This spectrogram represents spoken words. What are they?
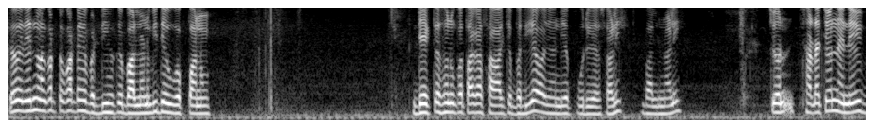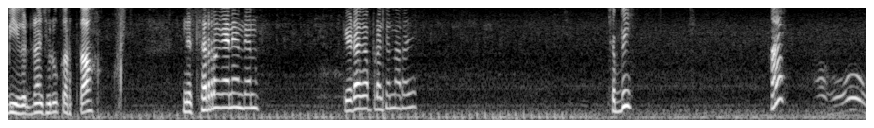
ਕਿਉਂ ਇਹਦੇ ਨਾਲ ਘੱਟੋ ਘੱਟ ਇਹ ਵੱਡੀ ਹੋ ਕੇ ਬਾਲਣ ਵੀ ਦੇਊ ਆਪਾਂ ਨੂੰ। ਡੇਕ ਤਾਂ ਤੁਹਾਨੂੰ ਪਤਾਗਾ ਸਾਲ ਚ ਵਧੀਆ ਹੋ ਜਾਂਦੀ ਹੈ ਪੂਰੀ ਉਸ ਵਾਲੀ ਬਾਲਣ ਵਾਲੀ। ਝੋਨ ਸਾਡਾ ਝੋਨੇ ਨੇ ਵੀ ਬੀ ਕੱਢਣਾ ਸ਼ੁਰੂ ਕਰਤਾ। ਨਿਸਰ ਕਹਿੰਦੇ ਹੁੰਦੇ ਨੂੰ। ਕਿਹੜਾ ਆਪਣਾ ਝੋਨਾ ਰਾਜੇ? 26 ਹੈ? ਆਹੋ।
